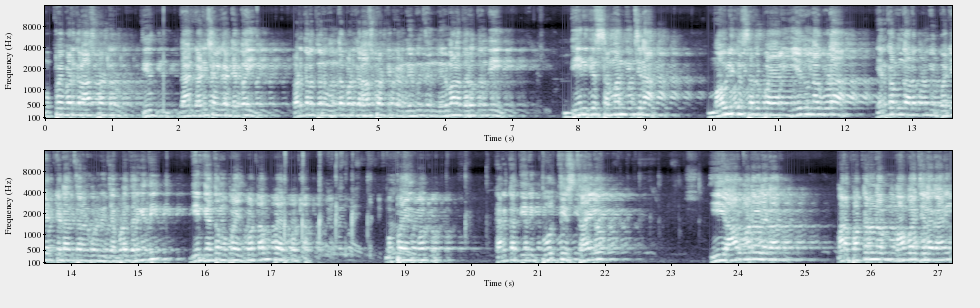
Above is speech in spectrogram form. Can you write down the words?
ముప్పై పడకల హాస్పిటల్ దానికి అడిషనల్గా డెబ్బై పడకలతో వంద పడకల హాస్పిటల్ ఇక్కడ నిర్మించ నిర్మాణం జరుగుతుంది. దీనికి సంబంధించిన మౌలిక సదుపాయాలు ఏదున్నా కూడా వెనక ముందు అడగడం మీరు బడ్జెట్ కేటాయించాలని కూడా నేను చెప్పడం జరిగింది. దీనికి ఎంత? ముప్పై ఐదు కోట్ల? ముప్పై ఆరు కోట్ల? ముప్పై ఐదు కోట్లు. కనుక దీని పూర్తి స్థాయిలో ఈ ఆరు మండలే కాదు మన పక్కనున్న మహబాద్ జిల్లా కానీ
